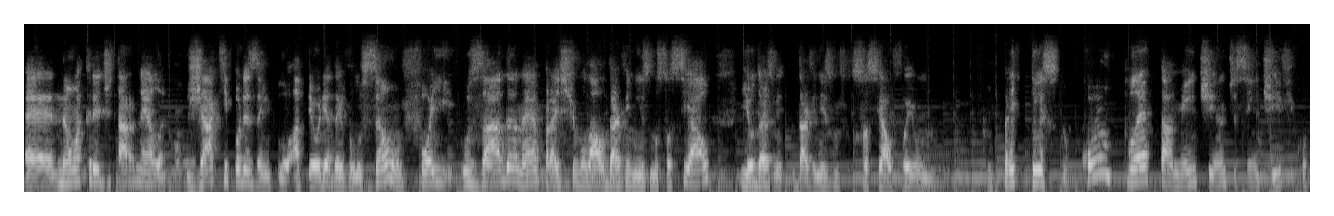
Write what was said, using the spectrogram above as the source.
é, não acreditar nela, já que, por exemplo, a teoria da evolução foi usada né, para estimular o darwinismo social, e o darwinismo social foi um, um pretexto completamente anticientífico,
